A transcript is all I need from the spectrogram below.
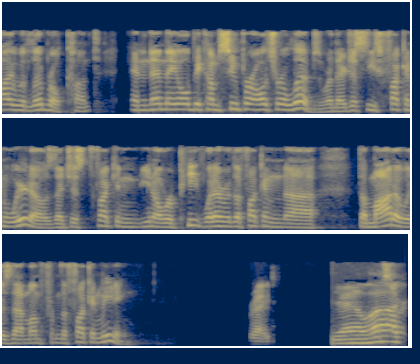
Hollywood liberal cunt, and then they all become super ultra libs, where they're just these fucking weirdos that just fucking, you know, repeat whatever the fucking uh, the motto is that month from the fucking meeting. right. Yeah, well,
